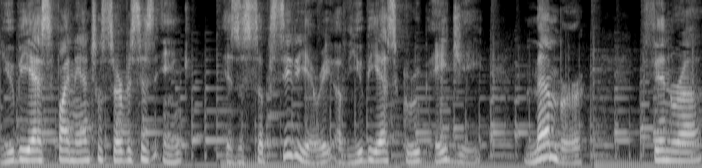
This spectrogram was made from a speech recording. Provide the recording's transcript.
UBS Financial Services Inc. is a subsidiary of UBS Group AG, member FINRA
